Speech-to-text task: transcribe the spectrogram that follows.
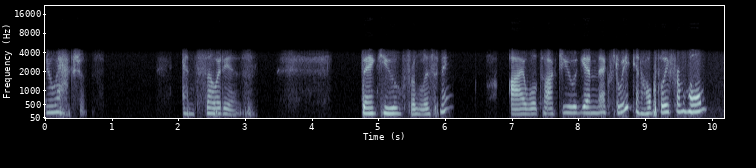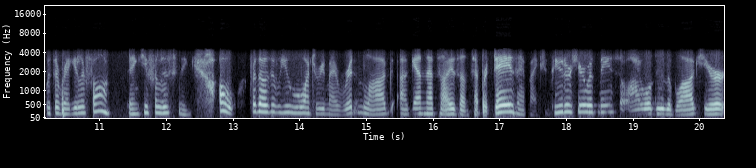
new actions. And so it is. Thank you for listening. I will talk to you again next week and hopefully from home with a regular phone. Thank you for listening. Oh, for those of you who want to read my written blog, again, that's always on separate days. I have my computer here with me, so I will do the blog here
